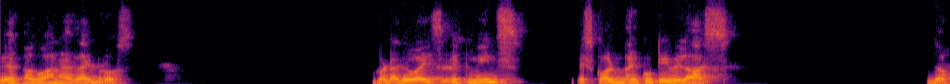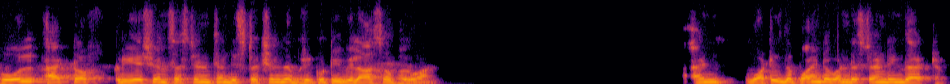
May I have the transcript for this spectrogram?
yes, Bhagavan has eyebrows. but otherwise it means it's called Bhrikuti Vilas. The whole act of creation, sustenance, and destruction is the Bhrikuti Vilas of Bhagavan. And what is the point of understanding that?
